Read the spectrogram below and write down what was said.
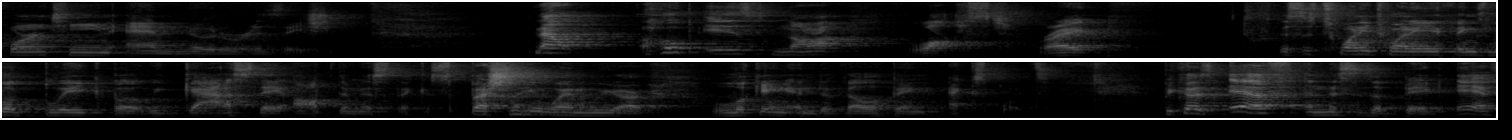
quarantine and notarization. Now, hope is not lost, right? This is 2020, things look bleak, but we gotta stay optimistic, especially when we are looking and developing exploits. Because if, and this is a big if,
